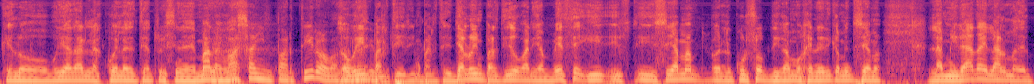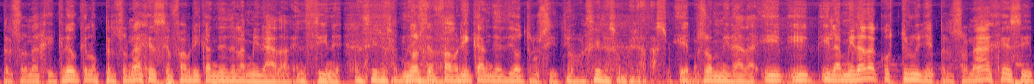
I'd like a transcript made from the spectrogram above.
que lo voy a dar en la Escuela de Teatro y Cine de Málaga. ¿Lo vas a impartir o lo vas a voy a impartir, impartir. Ya lo he impartido varias veces y, se llama, pues, el curso, digamos, genéricamente se llama La mirada, el alma del personaje. Creo que los personajes se fabrican desde la mirada en cine. no se fabrican desde otro sitio. No, el cine son miradas. Eh, son miradas. Y, la mirada construye personajes y,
